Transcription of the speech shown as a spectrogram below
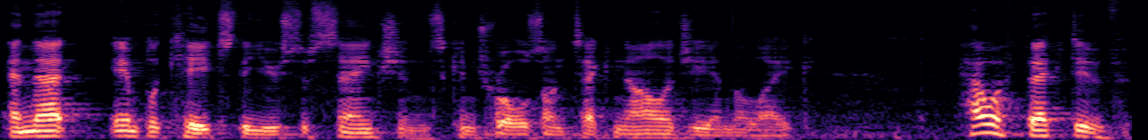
And that implicates the use of sanctions, controls on technology, and the like. How effective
